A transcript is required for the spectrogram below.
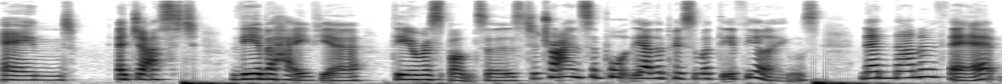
and adjust their behavior, their responses to try and support the other person with their feelings. Now, none of that,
